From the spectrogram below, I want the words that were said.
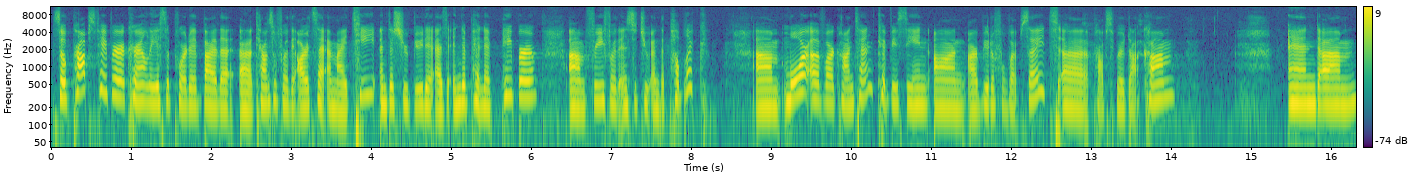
so props paper currently is supported by the uh, Council for the Arts at MIT and distributed as independent paper, um, free for the Institute and the public. Um, more of our content could be seen on our beautiful website, uh, propspaper.com. And um,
